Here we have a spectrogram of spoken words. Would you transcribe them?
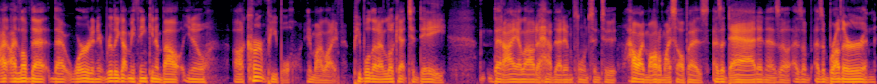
I, I love that that word, and it really got me thinking about you know uh, current people in my life, people that I look at today that I allow to have that influence into how I model myself as as a dad and as a as a as a brother and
